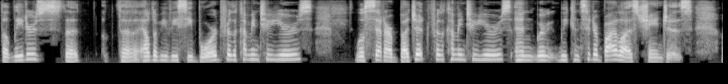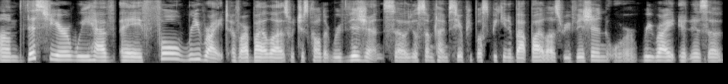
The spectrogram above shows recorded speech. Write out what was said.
the leaders, the the LWVC board for the coming two years. We'll set our budget for the coming two years, and we consider bylaws changes. Um, this year, we have a full rewrite of our bylaws, which is called a revision. So you'll sometimes hear people speaking about bylaws revision or rewrite. It is a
